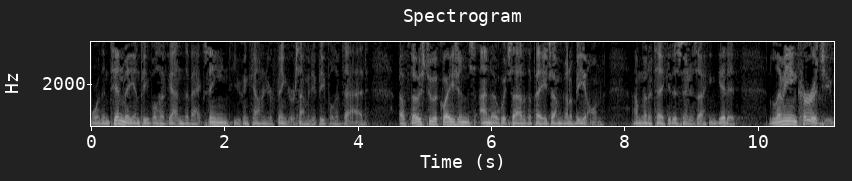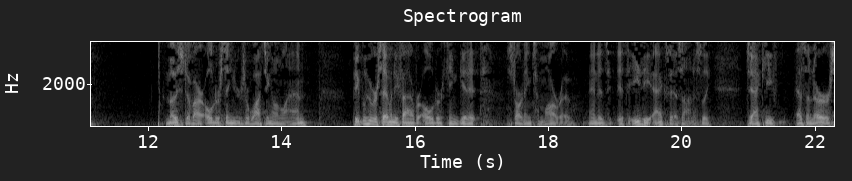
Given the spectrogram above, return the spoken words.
More than 10 million people have gotten the vaccine. You can count on your fingers how many people have died. Of those two equations, I know which side of the page I'm going to be on. I'm going to take it as soon as I can get it. Let me encourage you. Most of our older seniors are watching online. People who are 75 or older can get it starting tomorrow, and it's it's easy access. Honestly, Jackie, as a nurse,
